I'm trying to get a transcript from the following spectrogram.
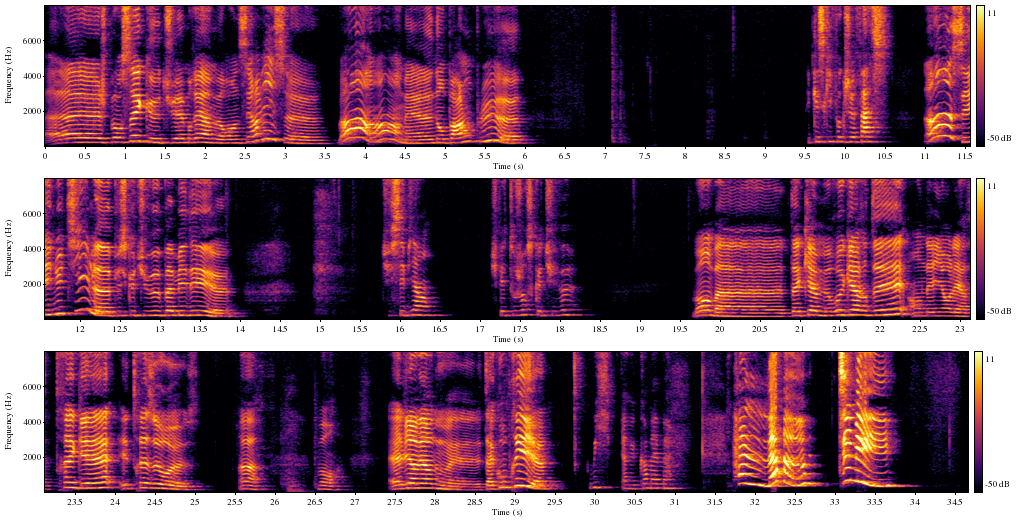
Euh, Je pensais que tu aimerais me rendre service. euh. Bon, non, mais euh, n'en parlons plus. euh. Qu'est-ce qu'il faut que je fasse? Ah, c'est inutile puisque tu veux pas m'aider. Tu sais bien, je fais toujours ce que tu veux. Bon, bah, t'as qu'à me regarder en ayant l'air très gaie et très heureuse. Ah, bon. Elle vient vers nous, t'as compris hein? Euh, quand même. Hello, Timmy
